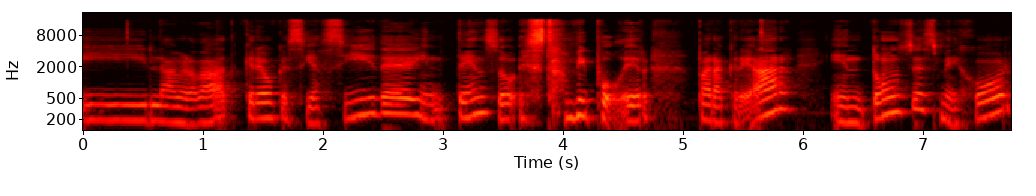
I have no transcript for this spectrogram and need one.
Y la verdad, creo que si así de intenso está mi poder para crear, entonces mejor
